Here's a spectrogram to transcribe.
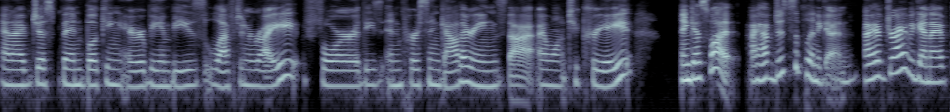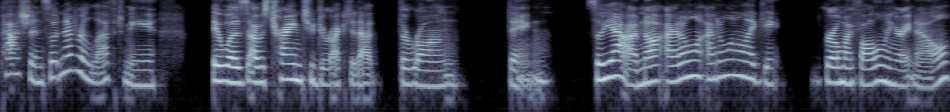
and I've just been booking Airbnbs left and right for these in person gatherings that I want to create. And guess what? I have discipline again. I have drive again. I have passion. So it never left me. It was, I was trying to direct it at the wrong thing. So yeah, I'm not, I don't, I don't want to like grow my following right now.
